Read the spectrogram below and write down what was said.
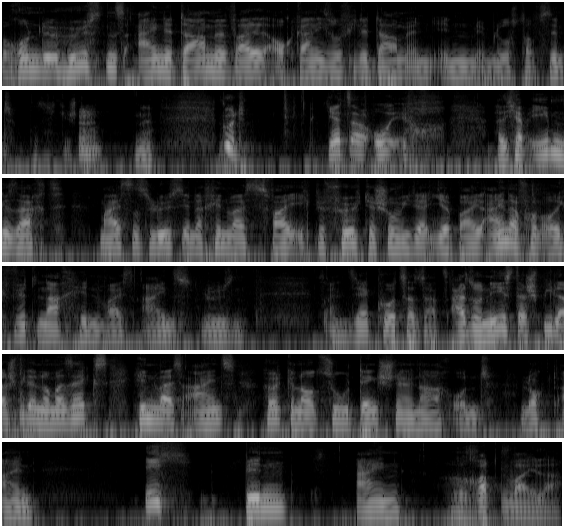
Runde höchstens eine Dame, weil auch gar nicht so viele Damen in, in, im Lostopf sind, muss ich gestehen. Ne? Gut, jetzt aber, oh, also ich habe eben gesagt, meistens löst ihr nach Hinweis 2. Ich befürchte schon wieder, ihr beide, einer von euch wird nach Hinweis 1 lösen. Das ist ein sehr kurzer Satz. Also nächster Spieler, Spieler Nummer 6, Hinweis 1, hört genau zu, denkt schnell nach und lockt ein. Ich bin ein Rottweiler.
